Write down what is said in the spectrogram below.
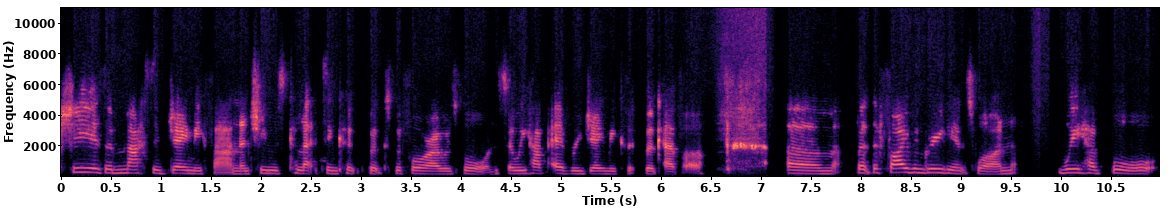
she is a massive Jamie fan and she was collecting cookbooks before I was born. So we have every Jamie cookbook ever. Um, but the five ingredients one, we have bought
